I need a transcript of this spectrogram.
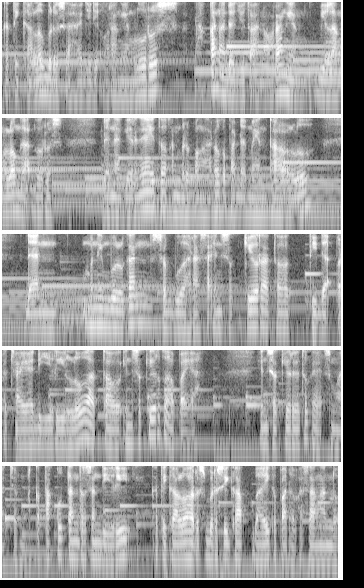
Ketika lo berusaha jadi orang yang lurus, akan ada jutaan orang yang bilang lo nggak lurus. Dan akhirnya itu akan berpengaruh kepada mental lo dan menimbulkan sebuah rasa insecure atau tidak percaya diri lo atau insecure itu apa ya? insecure itu kayak semacam ketakutan tersendiri ketika lo harus bersikap baik kepada pasangan lo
